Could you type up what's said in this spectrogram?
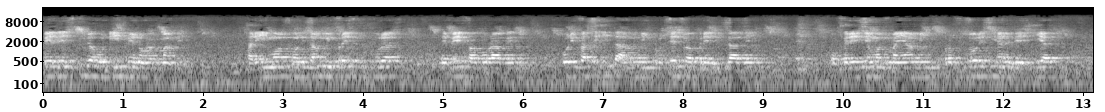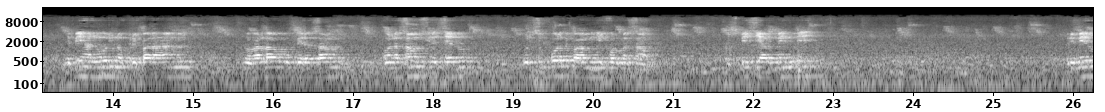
pelo estudo livre no Hakmate. Harimos condição de infraestrutura bem favorável, por facilitar o processo de aprendizagem oferecemos Miami, professores na universidade, também Hanuri nos preparamos, nos halau cooperação, com a nação Cirecelo, por suporte para a minha formação, especialmente primeiro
